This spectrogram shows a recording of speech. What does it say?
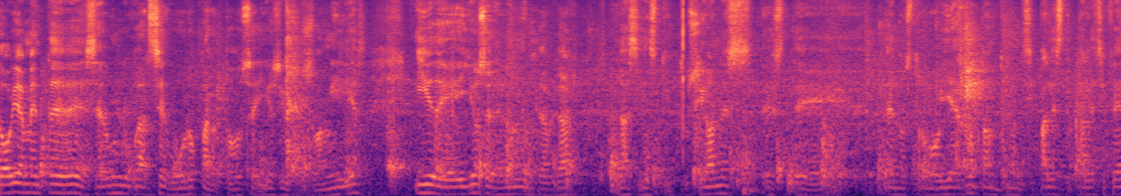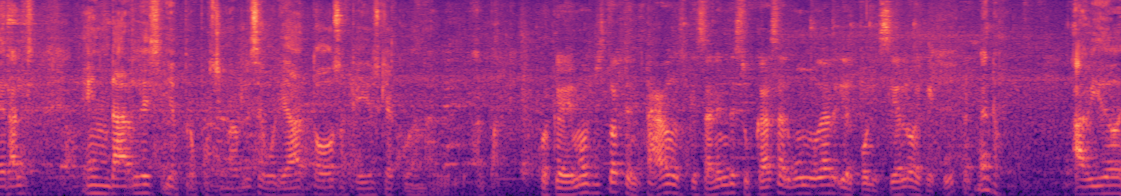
obviamente debe ser un lugar seguro para todos ellos y sus familias, y de ello se deben de encargar las instituciones este, de nuestro gobierno, tanto municipales, estatales y federales, en darles y en proporcionarles seguridad a todos aquellos que acudan al, al parque. Porque hemos visto atentados que salen de su casa a algún lugar y el policía lo ejecuta. Bueno, ha habido,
